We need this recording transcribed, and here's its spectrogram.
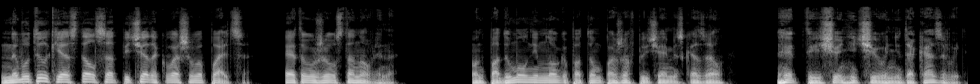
На бутылке остался отпечаток вашего пальца. Это уже установлено». Он подумал немного, потом, пожав плечами, сказал, «Это еще ничего не доказывает.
